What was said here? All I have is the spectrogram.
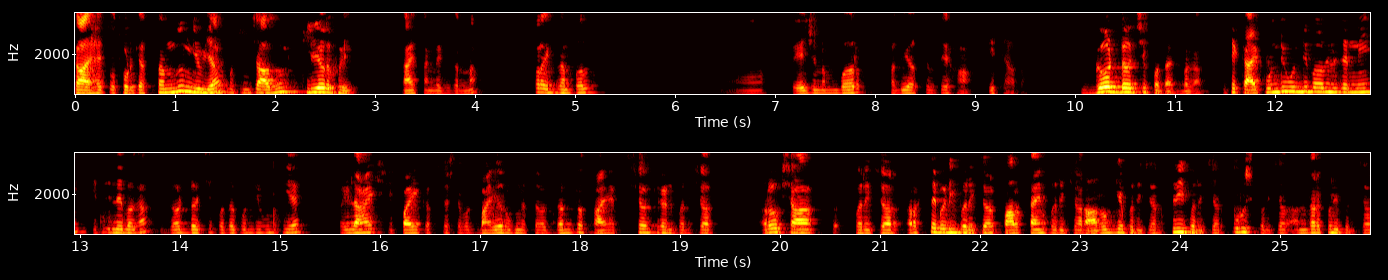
काय आहे तो थोडक्यात समजून घेऊया मग तुमच्या अजून क्लिअर होईल काय सांगायचे त्यांना. फॉर एक्झाम्पल पेज नंबर खाली असेल ते हां इथे आता. गट ड ची पद आहेत बघा. इथे काय कोणती कोणती पदं दिली त्यांनी? इथे दिले बघा. गट ड ची पदं कोणती कोणती आहे पहिला आहे शिपाई कक्षसेवक बाह्य रुग्णसेवक दंत सहाय्यक क्ष किरण परिचर आरोग्यशाळा परिचर रक्तपेढी परिचर पार्ट टाइम परिचर आरोग्य परिचर स्त्री परिचर पुरुष परिचर अंधारखोली परिचर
